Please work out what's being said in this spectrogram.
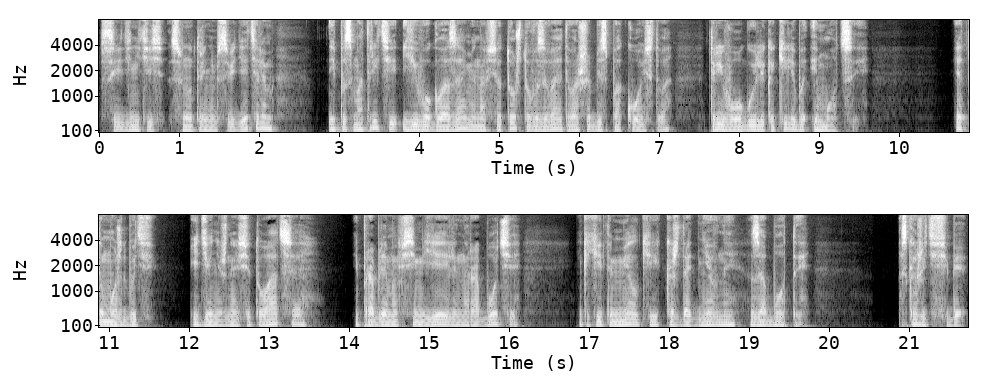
соединитесь с внутренним свидетелем и посмотрите его глазами на все то, что вызывает ваше беспокойство, тревогу или какие-либо эмоции. Это может быть и денежная ситуация, и проблемы в семье или на работе, и какие-то мелкие каждодневные заботы. Скажите себе,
